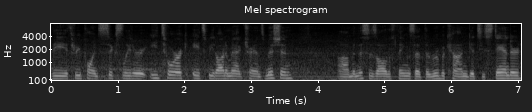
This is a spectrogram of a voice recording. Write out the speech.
the 3.6 liter e-torque, 8-speed automatic transmission, um, and this is all the things that the Rubicon gets you standard.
